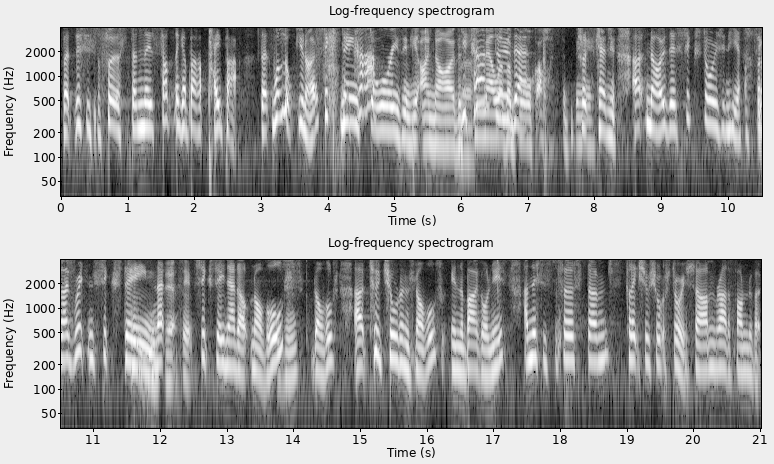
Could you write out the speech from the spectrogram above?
but this is the first, and there's something about paper that. Well, look, you know, 16 can't- stories in here. I know. The You can't smell of a that. book. Oh, it's the So, best. Can you? Uh, no, there's six stories in here, Oh, six. but I've written 16. Teen. That's Yeah. That's it. 16 adult novels, novels, uh, two children's novels in the bygone years, and this is the first um, collection of short stories. So I'm rather fond of it.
